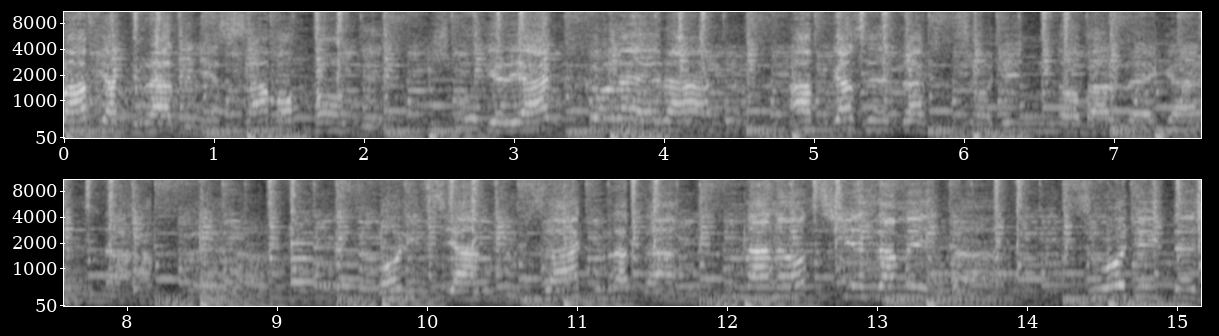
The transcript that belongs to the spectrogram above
Mafia kradnie samochody, szmugiel jak cholera A w gazetach co dzień nowa legalna afera. Policjantów za kratami na noc się zamyka Złodziej też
